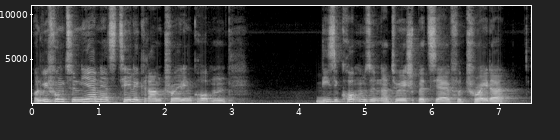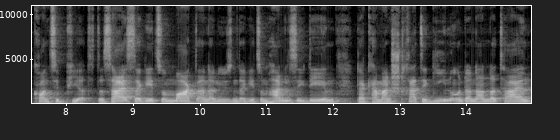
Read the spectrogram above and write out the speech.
Und wie funktionieren jetzt Telegram Trading Gruppen? Diese Gruppen sind natürlich speziell für Trader konzipiert. Das heißt, da geht es um Marktanalysen, da geht es um Handelsideen, da kann man Strategien untereinander teilen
